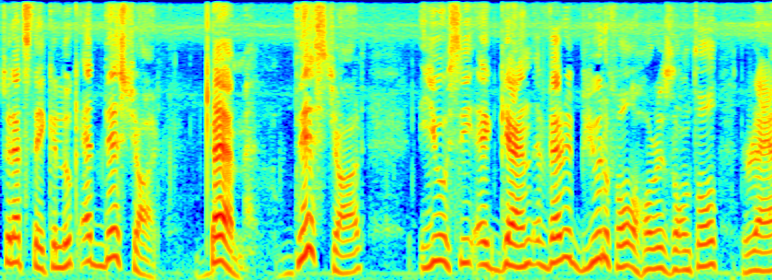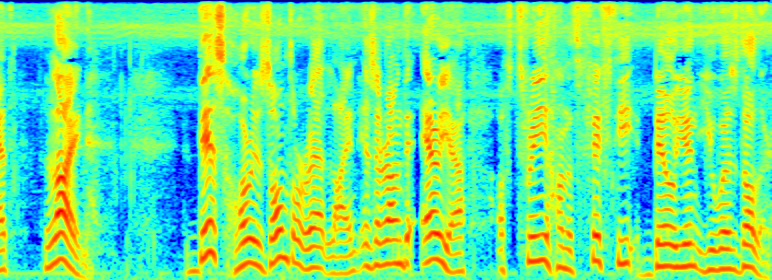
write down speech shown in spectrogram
So let's take a look at this chart. Bam! This chart you see again a very beautiful horizontal red line. This horizontal red line is around the area of 350 billion US dollar.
